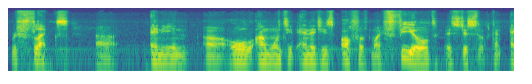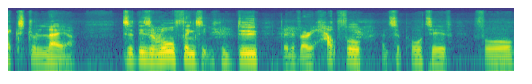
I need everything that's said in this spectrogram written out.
reflects uh, any uh, all unwanted energies off of my field. It's just like an extra layer. So these are all things that you can do that are very helpful and supportive for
